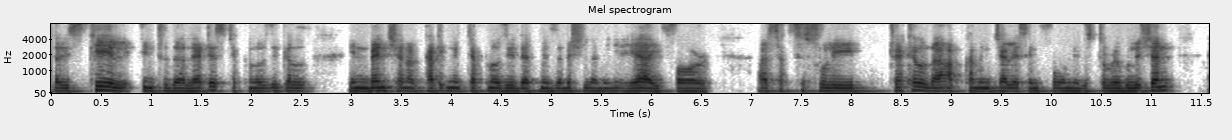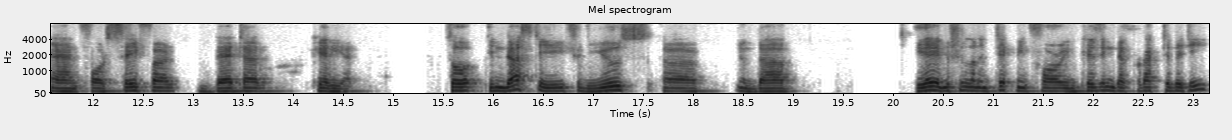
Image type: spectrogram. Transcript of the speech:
their skill into the latest technological invention or cutting edge technology. That means the machine learning AI for uh, successfully tackle the upcoming challenge in fourth industrial revolution and for safer, better, career. So industry should use uh, the AI machine learning technique for increasing their productivity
